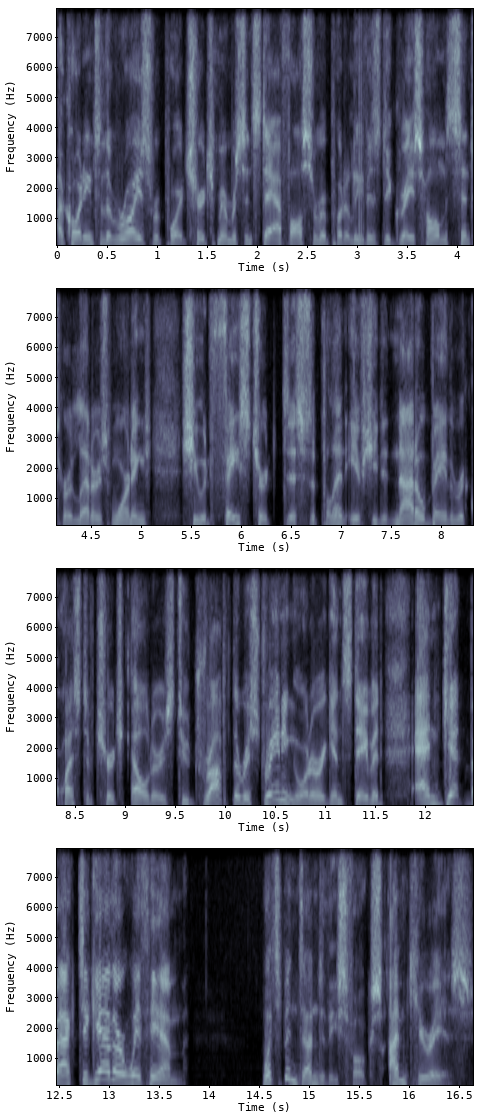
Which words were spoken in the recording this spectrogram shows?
According to the Roys report, church members and staff also reportedly visited Gray's home, sent her letters warning she would face church discipline if she did not obey the request of church elders to drop the restraining order against David and get back together with him. What's been done to these folks? I'm curious.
